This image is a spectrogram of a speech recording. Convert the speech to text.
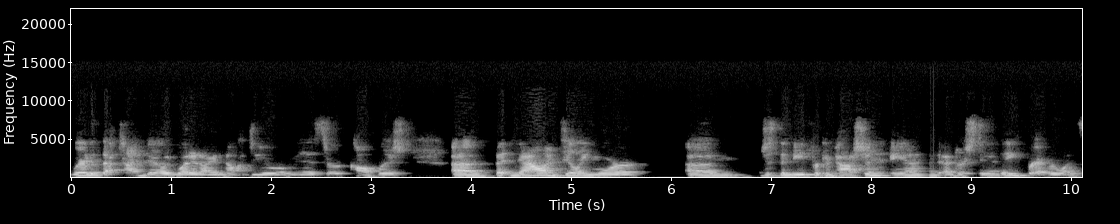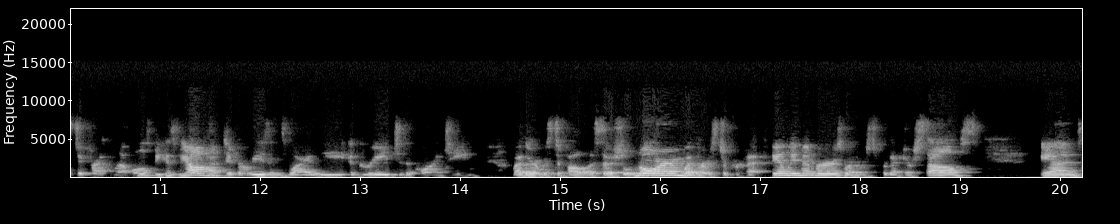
where did that time go and what did I not do or miss or accomplish? Um, but now I'm feeling more um, just the need for compassion and understanding for everyone's different levels because we all have different reasons why we agreed to the quarantine, whether it was to follow a social norm, whether it was to protect family members, whether it was to protect ourselves. And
